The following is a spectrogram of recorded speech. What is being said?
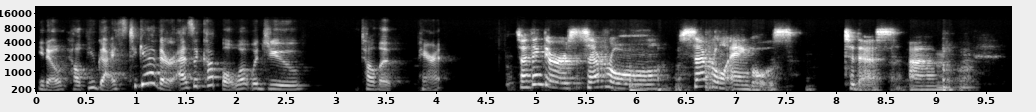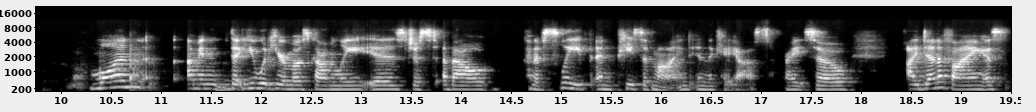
you know help you guys together as a couple. What would you tell the parent? So i think there are several several angles to this. Um, one i mean that you would hear most commonly is just about kind of sleep and peace of mind in the chaos right? So identifying as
